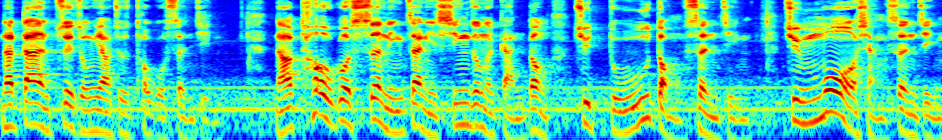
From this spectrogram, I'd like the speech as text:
那当然最重要就是透过圣经。然后透过圣灵在你心中的感动，去读懂圣经，去默想圣经，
